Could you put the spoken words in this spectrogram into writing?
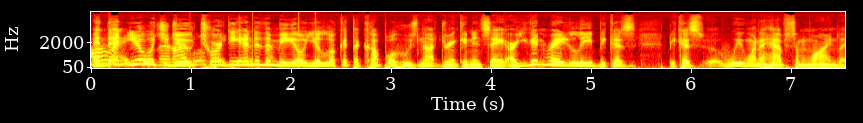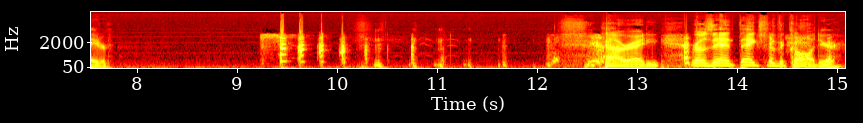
And then right. you know Well, what you do toward the end of the meal. You look at the couple who's not drinking and say, "Are you getting ready to leave because because we want to have some wine later?" All righty, Roseanne. Thanks for the call, dear.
